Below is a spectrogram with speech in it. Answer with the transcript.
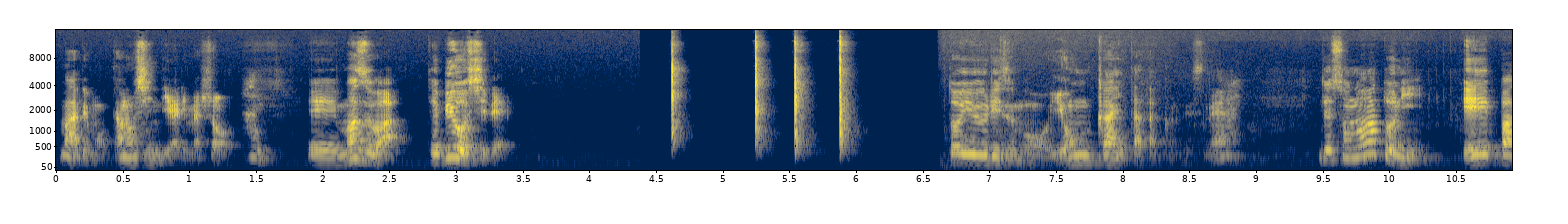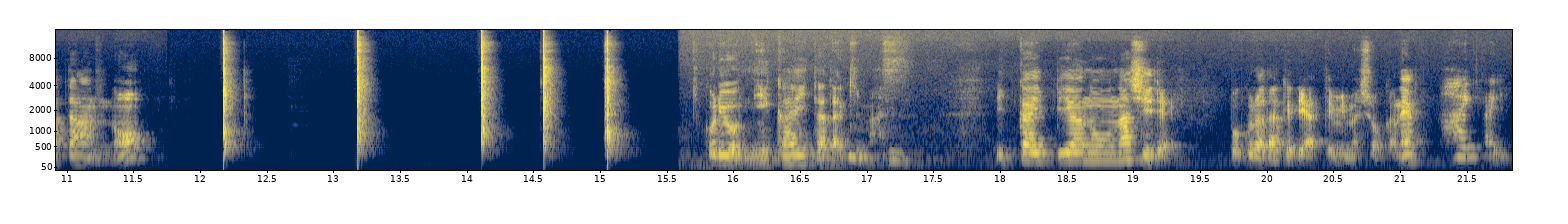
まあでも楽しんでやりましょう、はい、えー、まずは手拍子で。というリズムを4回叩くんですね、はい、でその後に A パターンのこれを2回叩きます、うん、1回ピアノなしで僕らだけでやってみましょうかね。はい。はいい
